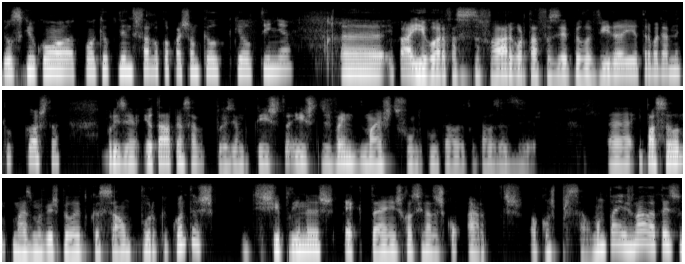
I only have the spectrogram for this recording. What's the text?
ele seguiu com, a- com aquilo que lhe interessava, com a paixão que ele, que ele tinha, ah, e, pá, e agora está-se a safar, agora está a fazer pela vida e a trabalhar naquilo que gosta. Por exemplo, eu estava a pensar, por exemplo, que isto, isto vem de mais de fundo, como estavas a dizer. Uh, e passa mais uma vez pela educação, porque quantas disciplinas é que tens relacionadas com artes ou com expressão? Não tens nada, tens,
